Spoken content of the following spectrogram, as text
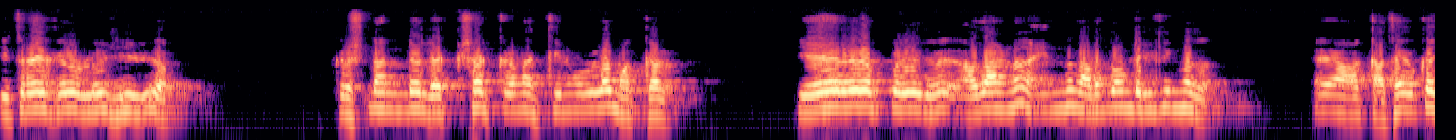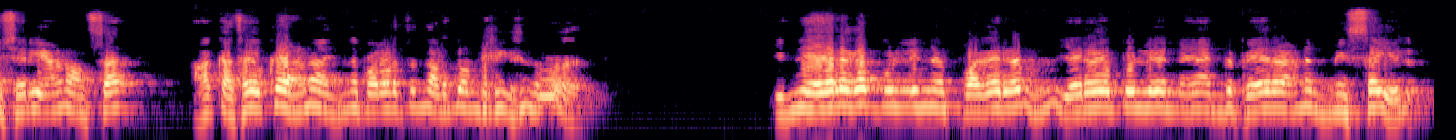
ഇത്രയൊക്കെ ജീവിതം. കൃഷ്ണന്റെ ലക്ഷക്കണക്കിനുള്ള മക്കൾ. ഏരകപ്പെയ്ത് അതാണ് ഇന്ന് നടന്നുകൊണ്ടിരിക്കുന്നത്. ആ കഥയൊക്കെ ശരിയാണോ സാർ? ആ കഥയൊക്കെയാണ് ഇന്ന് പലയിടത്തും നടന്നുകൊണ്ടിരിക്കുന്നത്. ഇന്ന് ഏറകപ്പുല്ലിന് പകരം ഏറകപ്പുല്ല് തന്നെ എന്റെ പേരാണ് മിസൈൽ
